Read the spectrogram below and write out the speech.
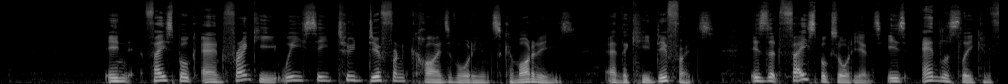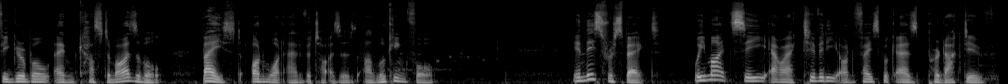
In Facebook and Frankie, we see two different kinds of audience commodities, and the key difference is that Facebook's audience is endlessly configurable and customizable based on what advertisers are looking for. In this respect, we might see our activity on Facebook as productive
